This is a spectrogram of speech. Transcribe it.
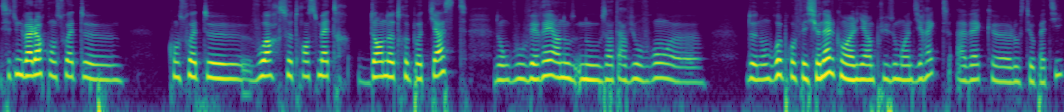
c'est une valeur qu'on souhaite, euh, qu'on souhaite euh, voir se transmettre dans notre podcast. Donc, vous verrez, hein, nous, nous interviewerons de nombreux professionnels qui ont un lien plus ou moins direct avec l'ostéopathie,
